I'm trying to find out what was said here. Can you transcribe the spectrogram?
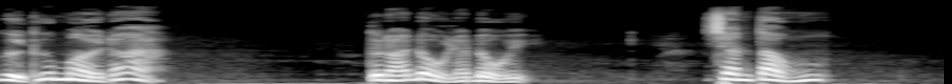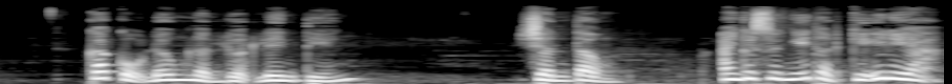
gửi thư mời đó ạ. Tôi nói đổi là đổi. Trần Tổng các cổ đông lần lượt lên tiếng. Trần Tổng Anh cứ suy nghĩ thật kỹ đi ạ.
